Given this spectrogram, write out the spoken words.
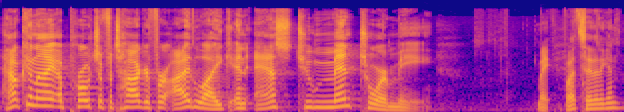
how can I approach a photographer I like and ask to mentor me? Wait, what? Say that again.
